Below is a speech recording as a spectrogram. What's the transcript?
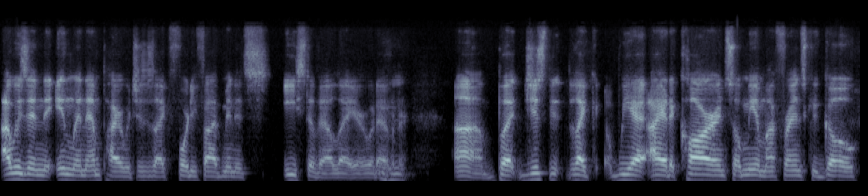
I was in the Inland Empire, which is like 45 minutes east of LA or whatever. Mm-hmm. Um, but just like we had I had a car and so me and my friends could go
